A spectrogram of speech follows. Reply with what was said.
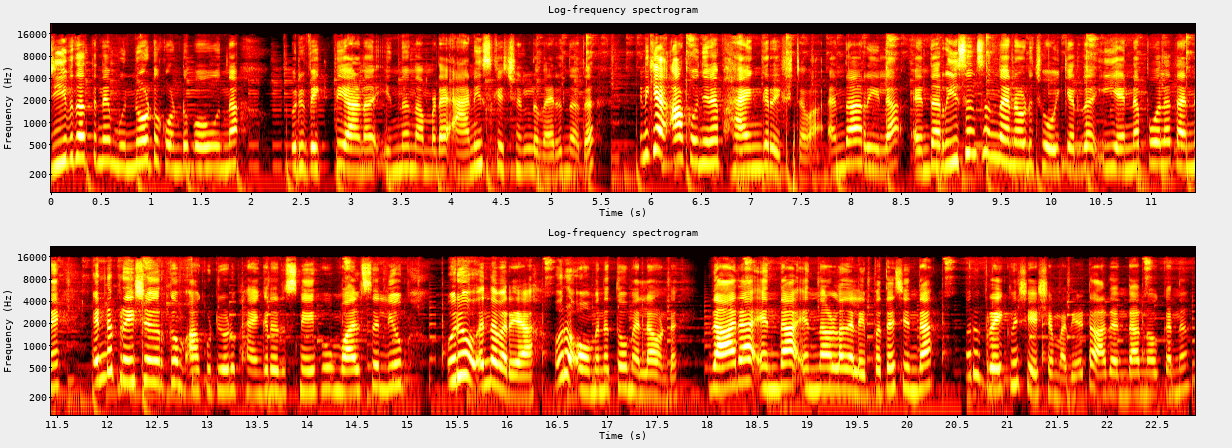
ജീവിതത്തിനെ മുന്നോട്ട് കൊണ്ടുപോകുന്ന ഒരു വ്യക്തിയാണ് ഇന്ന് നമ്മുടെ ആനീസ് കിച്ചണിൽ വരുന്നത്. എനിക്ക് ആ കുഞ്ഞിനെ ഭയങ്കര ഇഷ്ടമാണ് എന്താ അറിയില്ല? എന്താ റീസൺസ് എന്ന് എന്നോട് ചോദിക്കരുത്. ഈ എന്നെ പോലെ തന്നെ എന്റെ പ്രേക്ഷകർക്കും ആ കുട്ടിയോട് ഭയങ്കര ഒരു സ്നേഹവും വാത്സല്യവും ഒരു എന്താ പറയുക ഒരു ഓമനത്വവും എല്ലാം ഉണ്ട്. ഇതാരാ എന്താ എന്നുള്ളതല്ല ഇപ്പോഴത്തെ ചിന്ത. ഒരു ബ്രേക്കിന് ശേഷം മതി കേട്ടോ. അതെന്താ നോക്കുന്നത്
